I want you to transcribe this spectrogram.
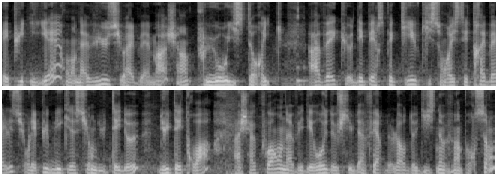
Et puis hier, on a vu sur LVMH un plus haut historique, avec des perspectives qui sont restées très belles sur les publications du T2, du T3. À chaque fois, on avait des hausses de chiffre d'affaires de l'ordre de 19-20%.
